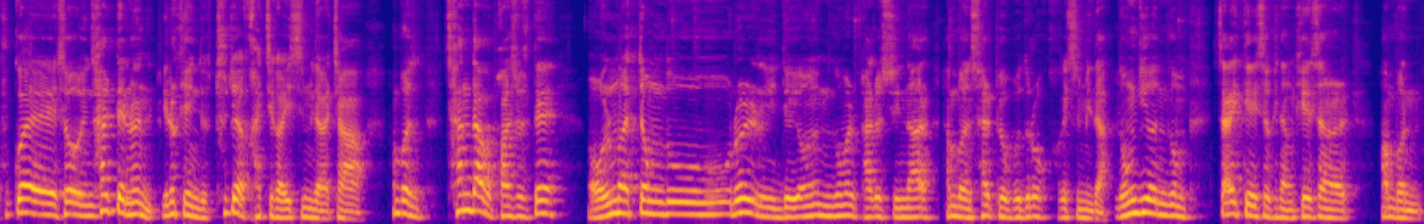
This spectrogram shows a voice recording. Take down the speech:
국가에서 살 때는 이렇게 이제 투자 가치가 있습니다. 자, 한번 산다고 봤을 때 얼마 정도를 이제 연금을 받을 수 있나 한번 살펴보도록 하겠습니다. 농지연금 사이트에서 그냥 계산을 한번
